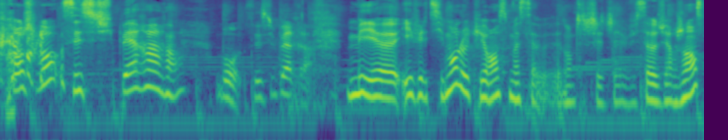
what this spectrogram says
franchement, c'est super rare. Hein. Bon, c'est super rare. Mais euh, effectivement, en l'occurrence, moi, j'ai déjà vu ça aux urgences,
